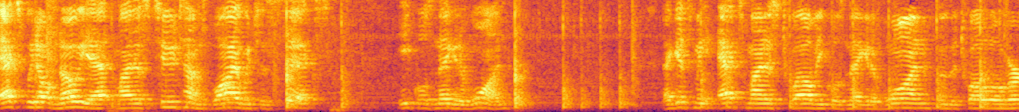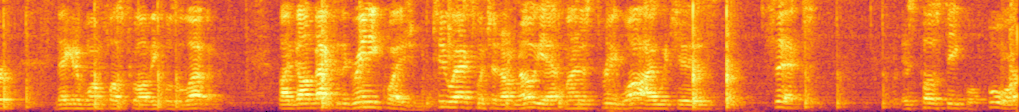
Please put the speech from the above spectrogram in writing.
x we don't know yet, minus 2 times y, which is 6, equals negative 1. That gets me x minus 12 equals negative 1, move the 12 over, negative 1 plus 12 equals 11. If I'd gone back to the green equation, 2x, which I don't know yet, minus 3y, which is 6, is supposed to equal 4.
